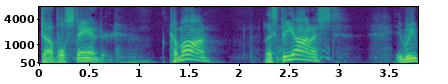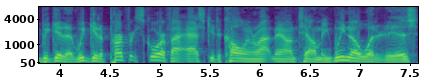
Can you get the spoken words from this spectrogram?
double standard? Come on, let's be honest. We would get a we'd get a perfect score if I ask you to call in right now and tell me. We know what it is,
